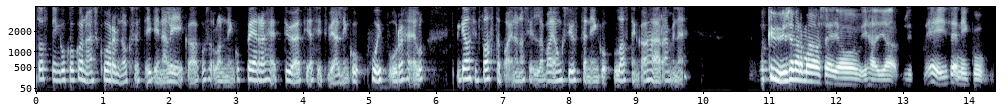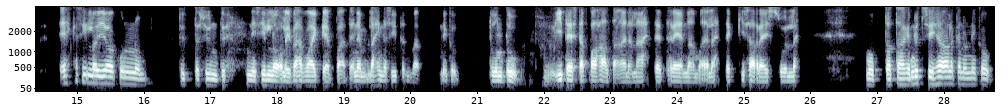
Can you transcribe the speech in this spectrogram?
tuosta niinku kokonaiskuormituksesta ikinä liikaa, kun sulla on niinku perhe, työt ja sitten vielä niinku huippuurheilu? Mikä on sitten vastapainona sillä, vai onko just se niinku lasten kanssa häärääminen? No kyllä se varmaan on se jo ihan, ja sit, ei se niinku, ehkä silloin jo kun tyttö syntyi, niin silloin oli vähän vaikeampaa, että enemmän lähinnä siitä, että mä niinku, tuntui itsestä pahalta aina lähteä treenaamaan ja lähteä kisareissuille. Mutta tota, nyt siihen on alkanut niinku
